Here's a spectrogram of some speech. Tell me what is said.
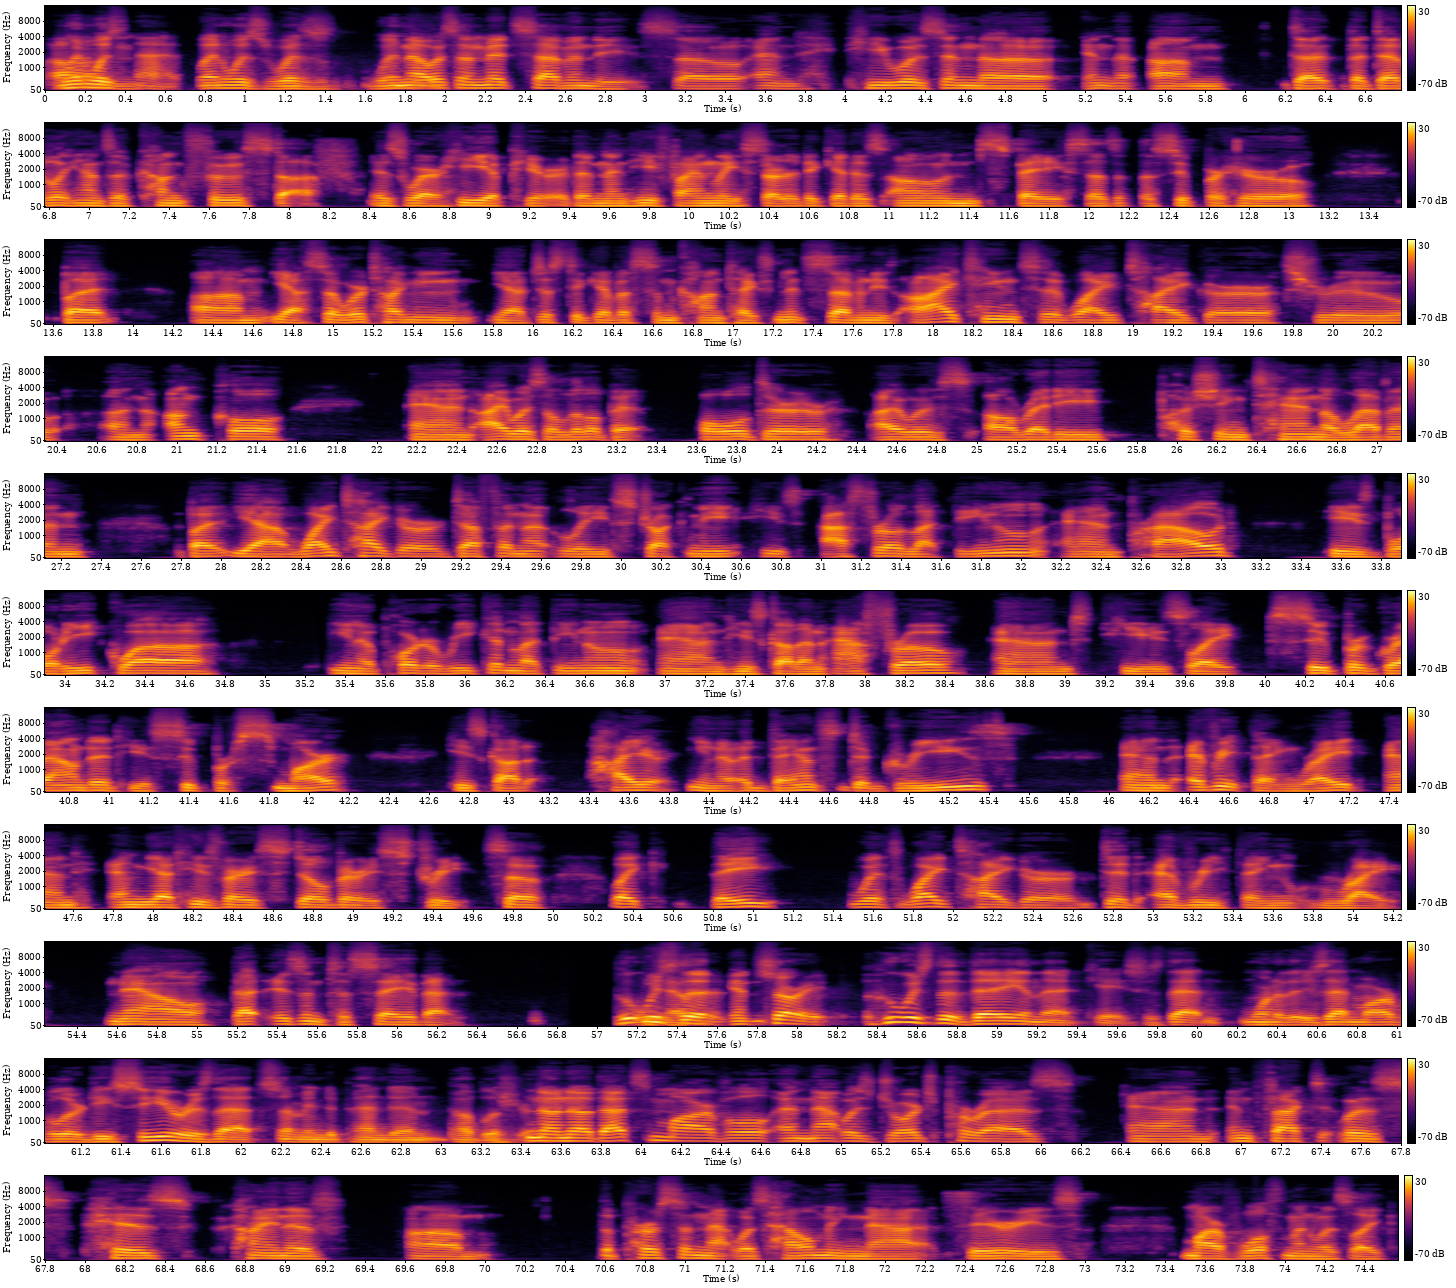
When um, was that? When was was when that was, was in mid seventies. So and he was in the in the um the, the Deadly Hands of Kung Fu stuff is where he appeared, and then he finally started to get his own space as a superhero. But um, yeah, so we're talking yeah, just to give us some context, mid seventies. I came to White Tiger through an uncle, and I was a little bit older. I was already pushing 10, 11 but yeah, White Tiger definitely struck me. He's Afro Latino and proud. He's Boricua, you know, Puerto Rican Latino, and he's got an afro and he's like super grounded. He's super smart. He's got higher, you know, advanced degrees and everything, right? And and yet he's very still very street. So like they with White Tiger did everything right. Now, that isn't to say that Who was know, the in- sorry? Who was the they in that case? Is that one of the? Is that Marvel or DC or is that some independent publisher? No, no, that's Marvel, and that was George Perez. And in fact, it was his kind of um, the person that was helming that series. Marv Wolfman was like,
